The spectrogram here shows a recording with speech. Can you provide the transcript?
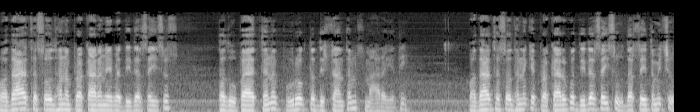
पदार्थ शोधन प्रकार में दिदर्शयिषुष तद उपायत्न पूर्वोक्त दृष्टांत स्मारयति। पदार्थ शोधन के प्रकार को दिदर्शयिषु दर्शयितुम इच्छु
